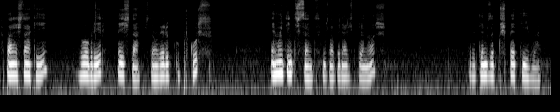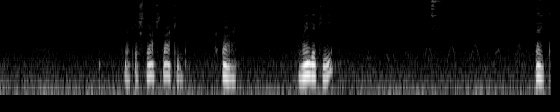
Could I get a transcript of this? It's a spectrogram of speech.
Reparem, está aqui, vou abrir, aí está, estão a ver o, o percurso. É muito interessante, vamos lá virar isto para nós. Agora temos a perspectiva. Onde é que ele está? Está aqui. Reparem. Vem daqui. Eita,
